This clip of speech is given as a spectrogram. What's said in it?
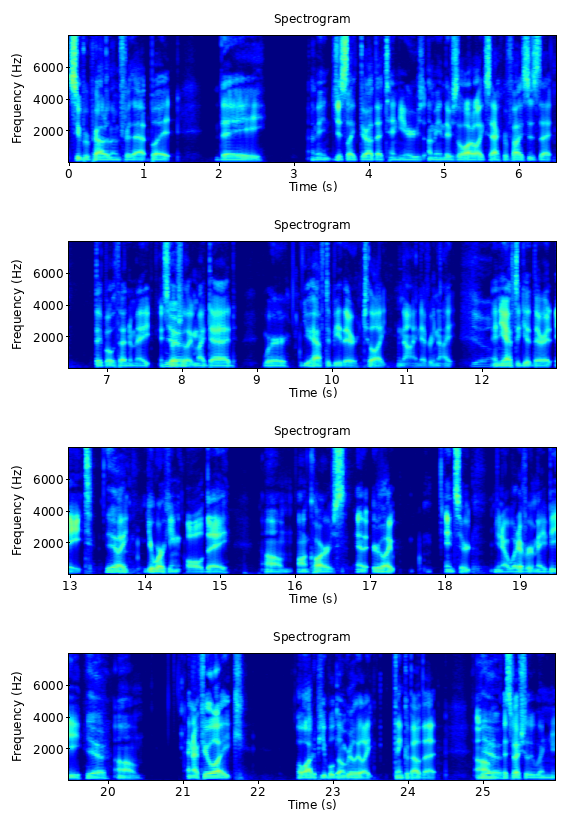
super proud of them for that. But they, I mean, just like throughout that 10 years, I mean, there's a lot of like sacrifices that they both had to make, especially Yeah. like my dad, where you have to be there till like nine every night, yeah. and you have to get there at eight. yeah. Like you're working all day, um, on cars and, or like insert, you know, whatever it may be. yeah. Um, and I feel like a lot of people don't really like think about that. Um, Yeah. especially when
